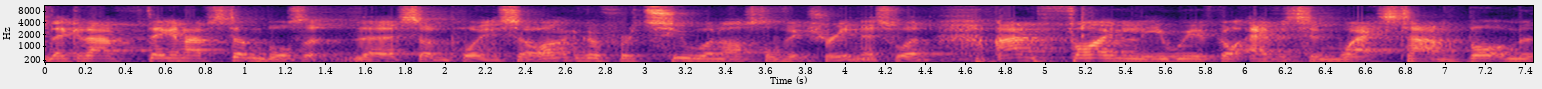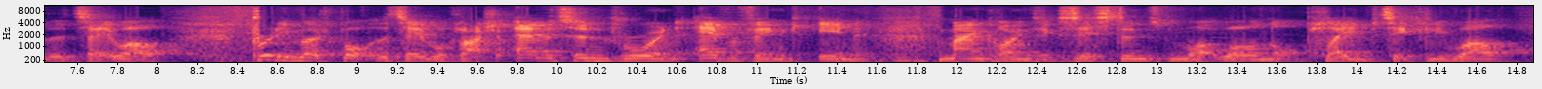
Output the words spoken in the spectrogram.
they can have they can have stumbles at uh, some point. So I'm going to go for a two-one Arsenal victory in this one. And finally, we've got Everton West Ham, bottom of the table. Well, pretty much bottom of the table clash. Everton drawing everything in mankind's existence, while not playing particularly well.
